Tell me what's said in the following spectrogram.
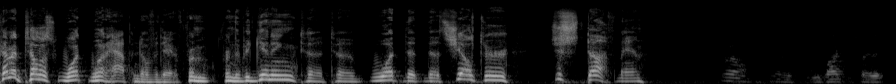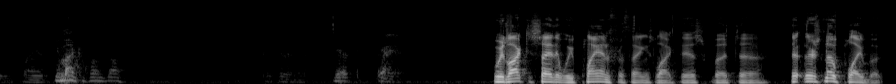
kind of tell us what, what happened over there from, from the beginning to, to what the, the shelter, just stuff, man. Well, you know, we'd like to say that we plan. Your microphone's off. Yeah. We'd like to say that we plan for things like this, but uh, there, there's no playbook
